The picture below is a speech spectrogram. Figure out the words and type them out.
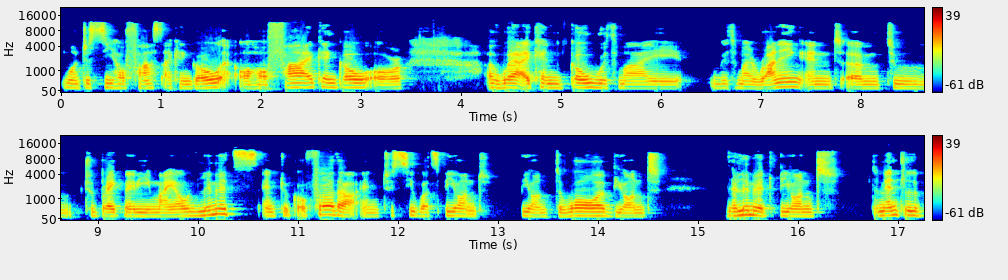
want to see how fast i can go or how far i can go or uh, where i can go with my with my running and um, to to break maybe my own limits and to go further and to see what's beyond beyond the wall beyond the limit beyond the mental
